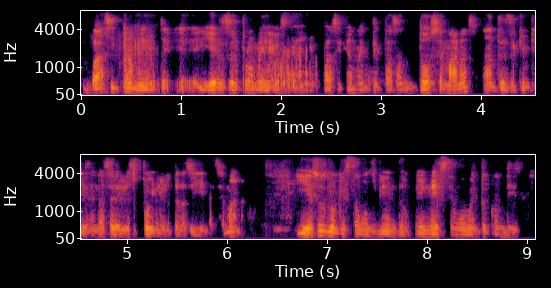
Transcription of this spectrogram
básicamente, eh, y ese es el promedio de este año, básicamente pasan dos semanas antes de que empiecen a hacer el spoiler de la siguiente semana. Y eso es lo que estamos viendo en este momento con Disney.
